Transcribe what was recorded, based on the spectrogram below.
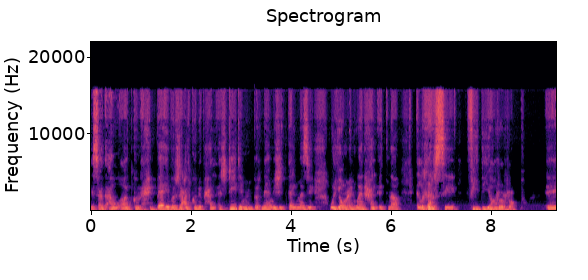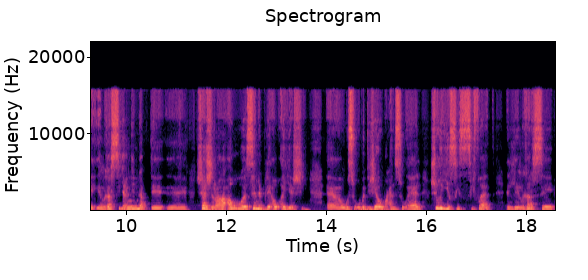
يسعد أوقاتكم. أحبائي برجع لكم بحلقة جديدة من برنامج التلمذة واليوم عنوان حلقتنا الغرسة في ديار الرب. إيه، الغرسة يعني النبتة إيه، شجرة أو سنبلة أو أي شيء. آه، وبدي جاوب عن سؤال شو هي الصفات اللي الغرسة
